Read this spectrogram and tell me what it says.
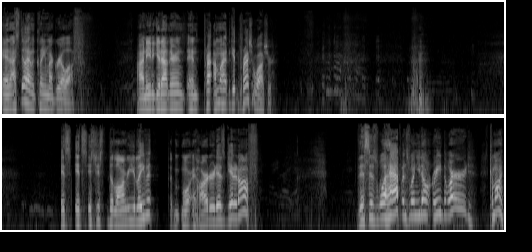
and I still haven't cleaned my grill off. I need to get out there and, and I'm going to have to get the pressure washer. it's, it's, it's just the longer you leave it, the more harder it is to get it off. This is what happens when you don't read the word. Come on,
